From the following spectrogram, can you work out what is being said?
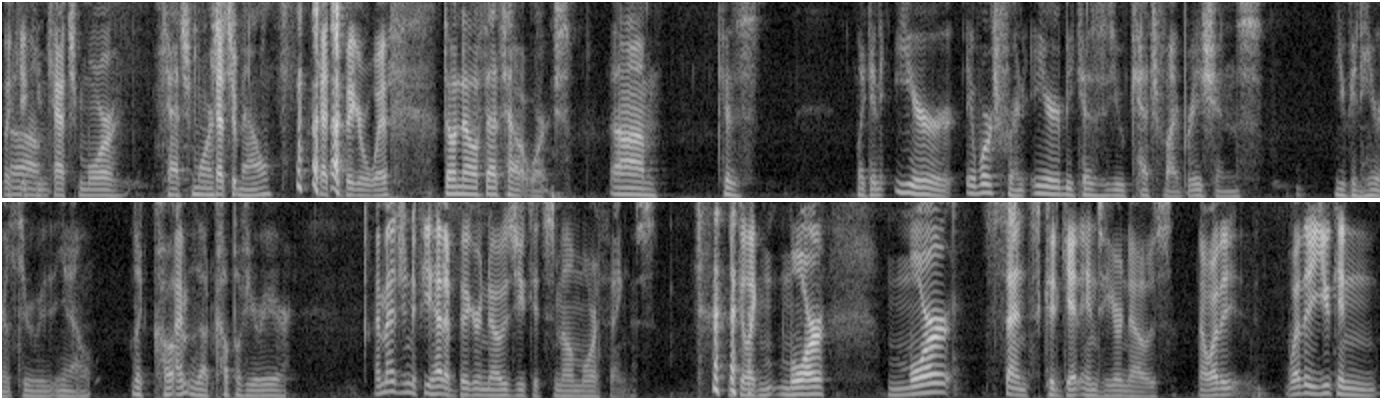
like you Um, can catch more, Catch more Catch a- smell. catch a bigger whiff. Don't know if that's how it works. Um, because like an ear, it works for an ear because you catch vibrations. You can hear it through, you know, the cu- the cup of your ear. I imagine if you had a bigger nose, you could smell more things. You could like more, more scents could get into your nose. Now whether whether you can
